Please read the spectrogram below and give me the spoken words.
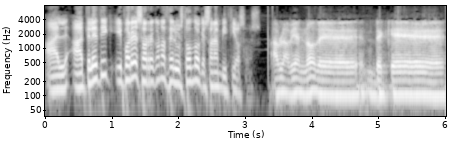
al Athletic y por eso reconoce Lustondo que son ambiciosos. Habla bien, ¿no? De, de que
